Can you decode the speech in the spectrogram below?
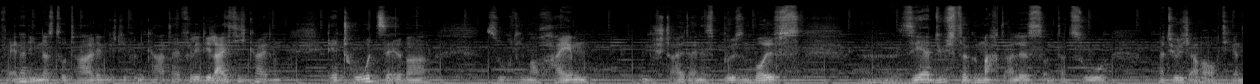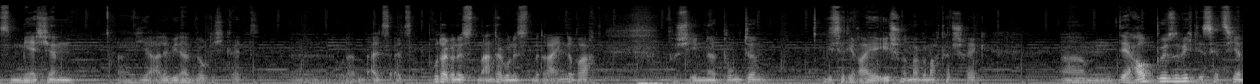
verändert ihn das total, den gestiefelten Kater. Er verliert die Leichtigkeit und der Tod selber sucht ihm auch heim in Gestalt eines bösen Wolfs. Äh, sehr düster gemacht alles und dazu natürlich aber auch die ganzen Märchen äh, hier alle wieder in Wirklichkeit äh, oder als, als Protagonisten, Antagonisten mit reingebracht. Verschiedene Punkte, wie es ja die Reihe eh schon immer gemacht hat, Schreck. Ähm, der Hauptbösewicht ist jetzt hier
